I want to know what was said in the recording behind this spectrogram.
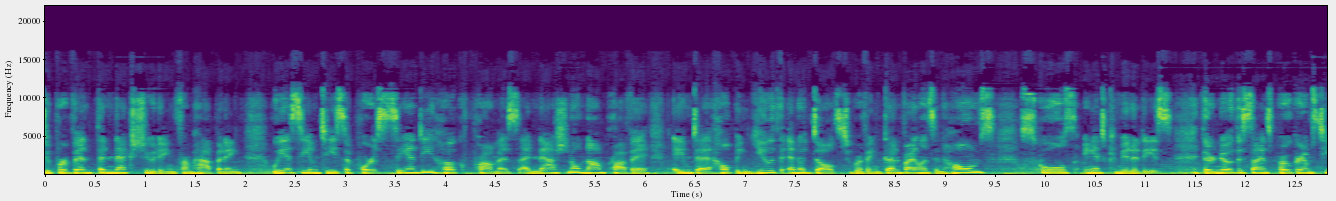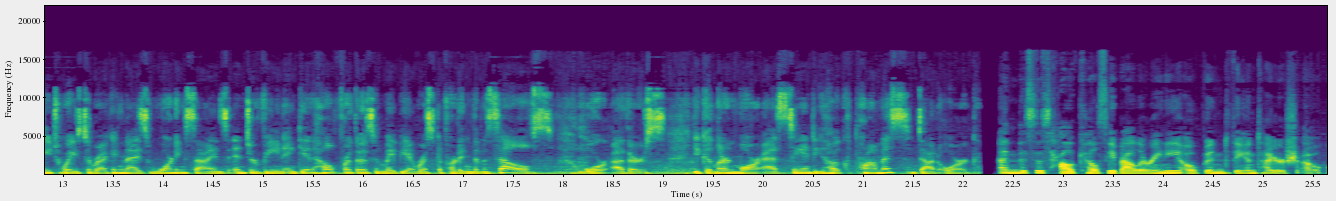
to prevent the next shooting from happening. We at CMT support Sandy Hook Promise, a national nonprofit aimed at helping youth and adults to prevent gun violence in homes, schools, and communities. Their Know the Signs programs teach ways to recognize warning signs, intervene, and get help for those who may be at risk of hurting themselves or others. You can learn more at sandyhookpromise.org. And this is how Kelsea Ballerini opened the entire show.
